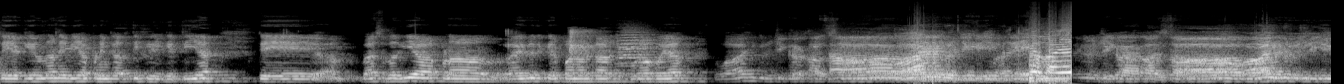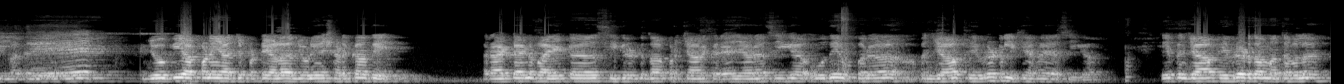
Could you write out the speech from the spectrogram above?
ਤੇ ਅੱਗੇ ਉਹਨਾਂ ਨੇ ਵੀ ਆਪਣੀ ਗਲਤੀ ਫੀਲ ਕੀਤੀ ਆ ਤੇ ਬਸ ਵਧੀਆ ਆਪਣਾ ਵਾਹਿਗੁਰੂ ਦੀ ਕਿਰਪਾ ਨਾਲ ਕਾਰਜ ਪੂਰਾ ਹੋਇਆ। ਵਾਹਿਗੁਰੂ ਜੀ ਕਾ ਖਾਲਸਾ, ਵਾਹਿਗੁਰੂ ਜੀ ਕੀ ਫਤਿਹ। ਵਾਹਿਗੁਰੂ ਜੀ ਕਾ ਖਾਲਸਾ, ਵਾਹਿਗੁਰੂ ਜੀ ਕੀ ਫਤਿਹ। ਜੋ ਕਿ ਆਪਣੇ ਅੱਜ ਪਟਿਆਲਾ ਜੋੜੀਆਂ ਸੜਕਾਂ ਤੇ ਰੈੱਡ ਐਂਡ ਵਾਈਟ ਸਿਗਰਟ ਦਾ ਪ੍ਰਚਾਰ ਕਰਿਆ ਜਾ ਰਿਹਾ ਸੀਗਾ। ਉਹਦੇ ਉੱਪਰ ਪੰਜਾਬ ਫੇਵਰਟ ਲਿਖਿਆ ਹੋਇਆ ਸੀਗਾ। ਇਹ ਪੰਜਾਬ ਫੇਵਰਟ ਦਾ ਮਤਲਬ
